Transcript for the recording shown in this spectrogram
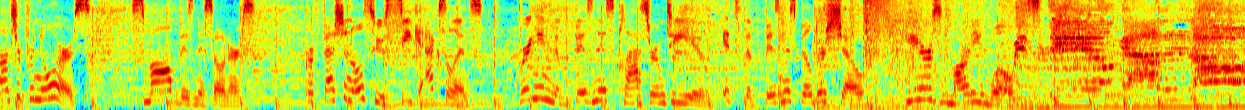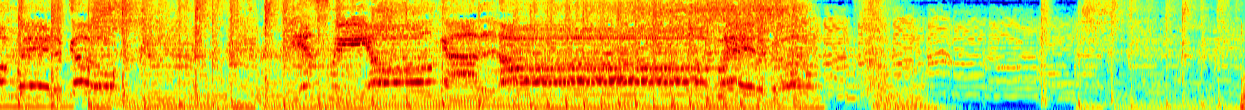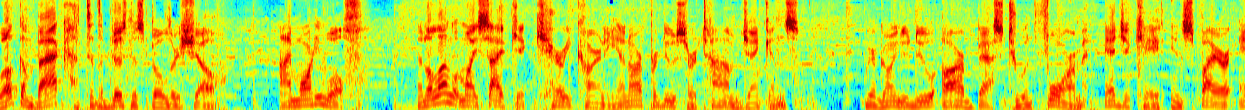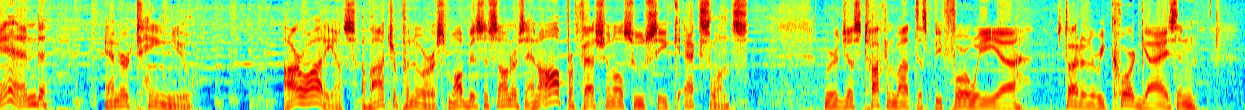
entrepreneurs, small business owners, professionals who seek excellence, bringing the business classroom to you. It's the Business Builders Show. Here's Marty Wolf. We still got a long way to go. Yes, we all got a long way to go. Welcome back to the Business Builders Show. I'm Marty Wolf, and along with my sidekick, Kerry Carney, and our producer, Tom Jenkins, we are going to do our best to inform, educate, inspire, and entertain you. Our audience of entrepreneurs, small business owners, and all professionals who seek excellence. We were just talking about this before we uh, started to record, guys, and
